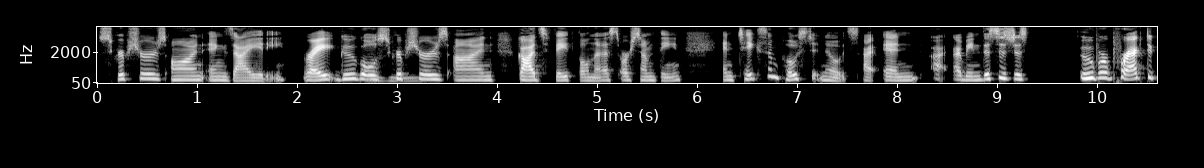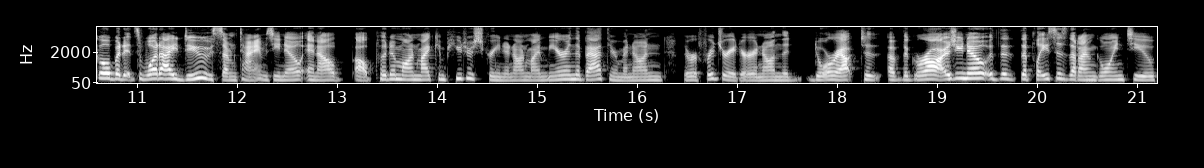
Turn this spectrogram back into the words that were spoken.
scriptures on anxiety right google mm-hmm. scriptures on god's faithfulness or something and take some post-it notes I, and I, I mean this is just uber practical but it's what i do sometimes you know and i'll i'll put them on my computer screen and on my mirror in the bathroom and on the refrigerator and on the door out to of the garage you know the, the places that i'm going to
